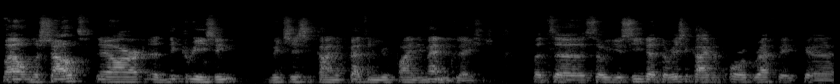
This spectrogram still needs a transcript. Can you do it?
while on the south they are decreasing which is a kind of pattern you find in many glaciers. But uh, so you see that there is a kind of orographic uh,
